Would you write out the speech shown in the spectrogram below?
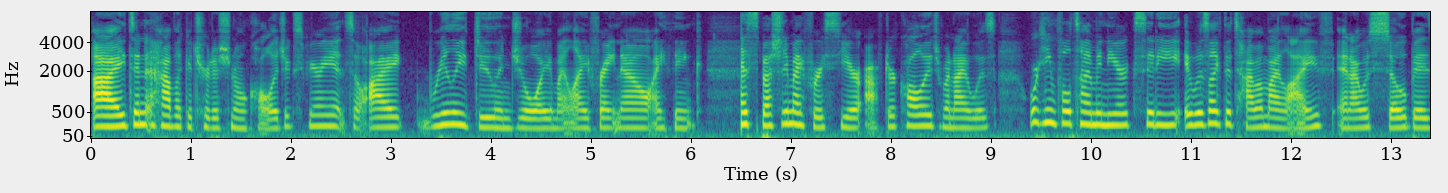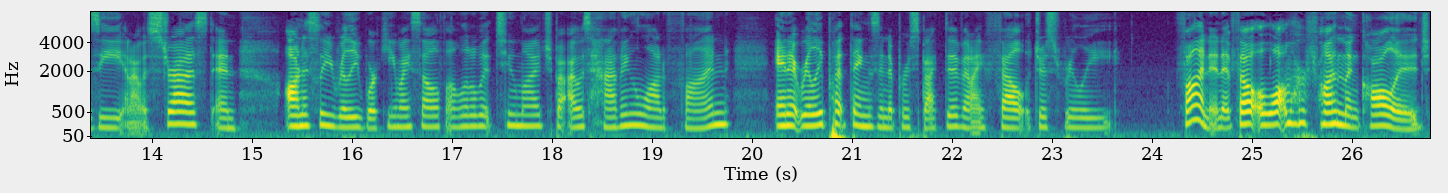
I didn't have like a traditional college experience, so I really do enjoy my life right now. I think especially my first year after college when I was working full time in New York City. It was like the time of my life, and I was so busy and I was stressed and honestly really working myself a little bit too much, but I was having a lot of fun and it really put things into perspective, and I felt just really fun and it felt a lot more fun than college.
